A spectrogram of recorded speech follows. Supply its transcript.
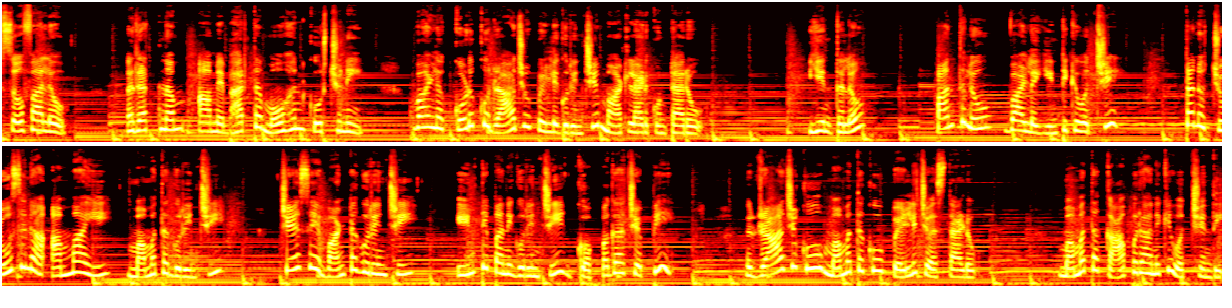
సోఫాలో రత్నం ఆమె భర్త మోహన్ కూర్చుని వాళ్ళ కొడుకు రాజు పెళ్ళి గురించి మాట్లాడుకుంటారు. ఇంతలో పంతులు వాళ్ళ ఇంటికి వచ్చి తను చూసిన అమ్మాయి మమత గురించి చేసే వంట గురించి ఇంటి పని గురించి గొప్పగా చెప్పి రాజుకు మమతకు పెళ్ళి చేస్తాడు. మమత కాపురానికి వచ్చింది.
